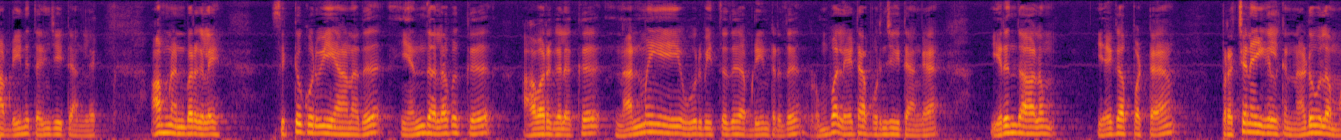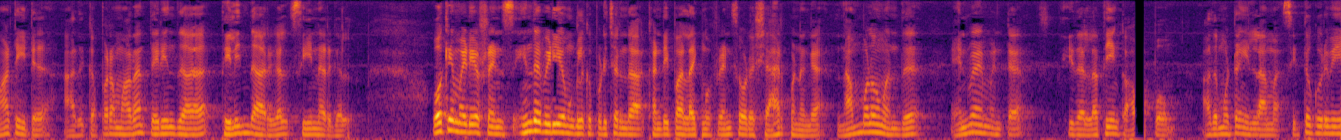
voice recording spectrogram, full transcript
அப்படின்னு தெரிஞ்சுக்கிட்டாங்களே. ஆம் நண்பர்களே சிட்டுக்குருவியானது எந்த அளவுக்கு அவர்களுக்கு நன்மையை ஊர்வித்தது அப்படின்றது ரொம்ப லேட்டாக புரிஞ்சுக்கிட்டாங்க. இருந்தாலும் ஏகப்பட்ட பிரச்சனைகளுக்கு நடுவில் மாட்டிட்டு அதுக்கப்புறமா தான் தெரிந்த தெளிந்தார்கள் சீனர்கள். ஓகே மை டியர் ஃப்ரெண்ட்ஸ் இந்த வீடியோ உங்களுக்கு பிடிச்சிருந்தா கண்டிப்பாக லைக் உங்கள் ஃப்ரெண்ட்ஸோட ஷேர் பண்ணுங்கள் நம்மளும் வந்து என்வாயன்மெண்ட்டை இது எல்லாத்தையும் காப்போம். அது மட்டும் இல்லாமல் சிட்டுக்குருவி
